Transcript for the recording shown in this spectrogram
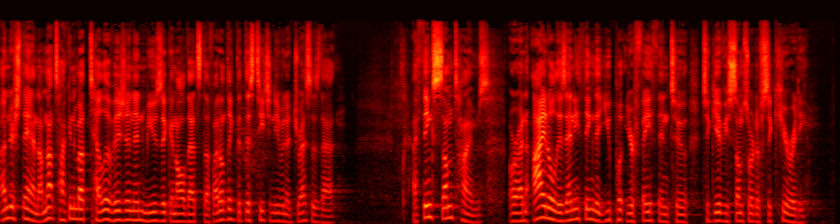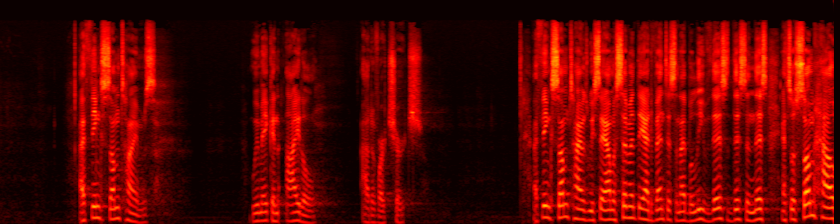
Understand, I'm not talking about television and music and all that stuff. I don't think that this teaching even addresses that. I think sometimes, or an idol is anything that you put your faith into to give you some sort of security. I think sometimes we make an idol out of our church. I think sometimes we say, I'm a Seventh day Adventist and I believe this, this, and this. And so somehow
